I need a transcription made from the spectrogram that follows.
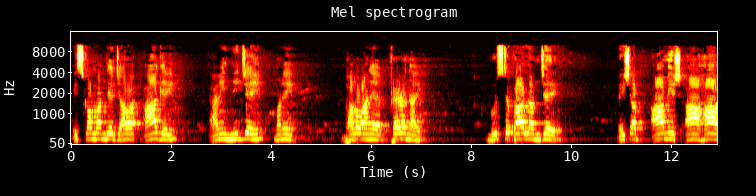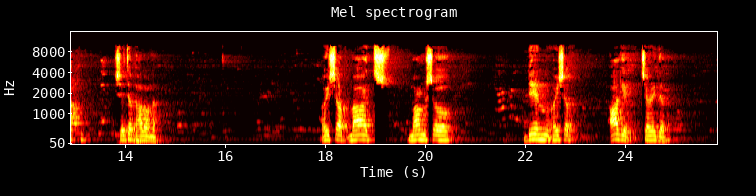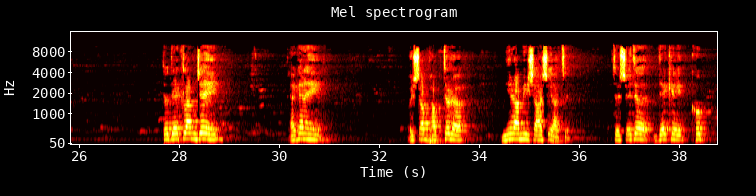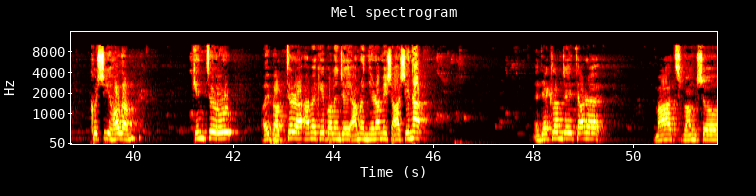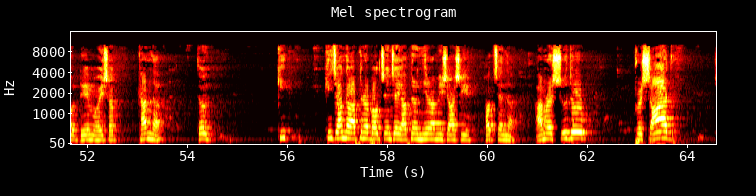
ইস্কন মন্দির যাওয়ার আগে আমি নিজে মানে ভগবানের প্রেরণায় বুঝতে পারলাম যে এইসব আমিষ, আহা, সেটা ভালো না। ওইসব মাছ মাংস, ডিম, ওইসব আগে ছেড়ে দেব। তো দেখলাম যে এখানে ওইসব ভক্তরা নিরামিষ আসে আছে। তো সেটা দেখে খুব খুশি হলাম। কিন্তু ওই ভক্তরা আমাকে বলেন যে আমরা নিরামিষ আসি না। দেখলাম যে তারা মাছ, মাংস, ডিম ওইসব খান না। তো কি কি জন্য আপনারা বলছেন যে আপনারা নিরামিষ আসি, হচ্ছেন না? আমরা শুধু প্রসাদ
